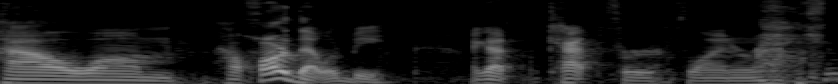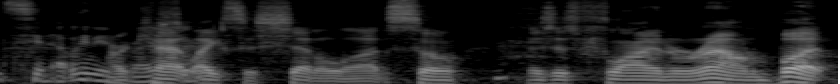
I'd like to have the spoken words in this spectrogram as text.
how um how hard that would be. I got cat fur flying around. See that we need Our cat likes to shed a lot, so it's just flying around. But,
